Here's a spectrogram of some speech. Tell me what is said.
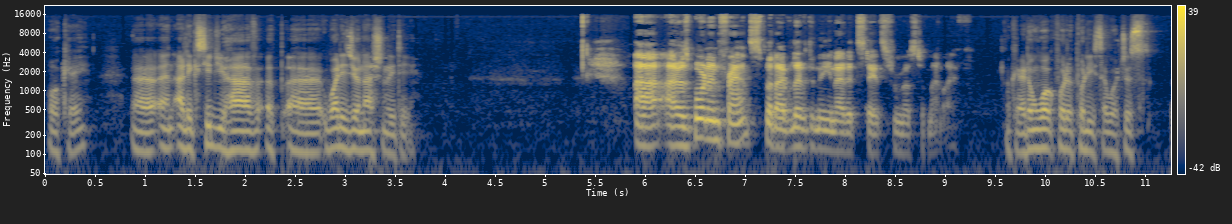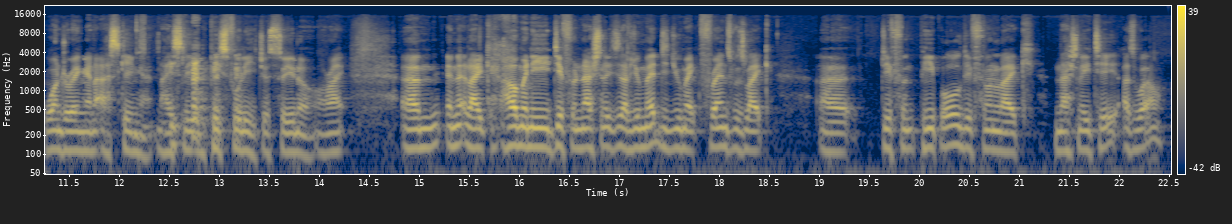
Okay. Uh, and alexis do you have a, uh, what is your nationality? Uh, i was born in france but i've lived in the united states for most of my life. Okay i don't work for the police. I was just wondering and asking nicely and peacefully just so you know all right? Um, and like how many different nationalities have you met? Did you make friends with like uh, different people different like nationality as well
